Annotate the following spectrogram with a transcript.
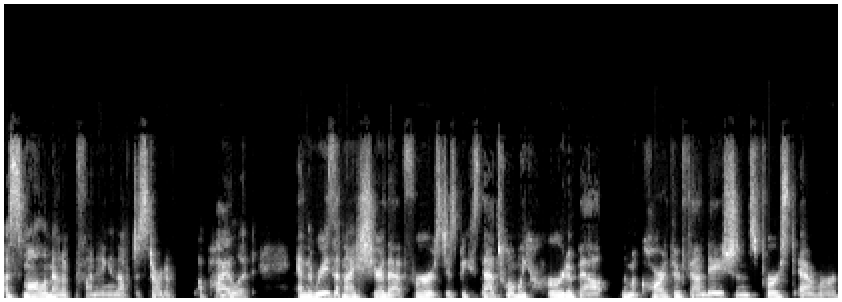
a small amount of funding enough to start a, a pilot. And the reason I share that first is because that's when we heard about the MacArthur Foundation's first ever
